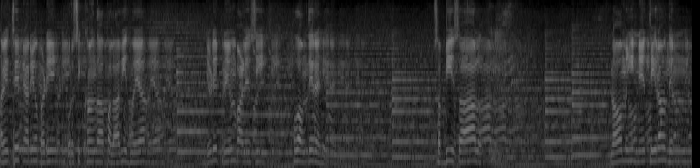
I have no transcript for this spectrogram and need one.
ਪਰ ਇੱਥੇ ਪਿਆਰਿਓ, ਬੜੇ ਗੁਰਸਿੱਖਾਂ ਦਾ ਭਲਾ ਵੀ ਹੋਇਆ। ਜਿਹੜੇ ਪ੍ਰੇਮ ਵਾਲੇ ਸੀ, ਉਹ ਆਉਂਦੇ ਰਹੇ। 26 ਸਾਲ 9 ਮਹੀਨੇ 13 ਦਿਨ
